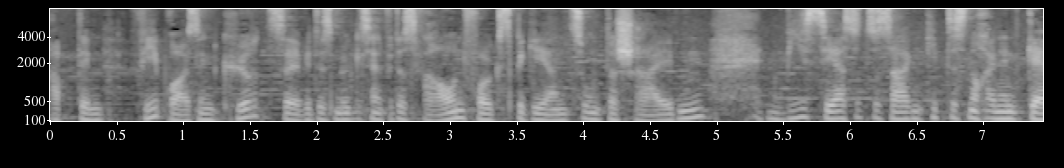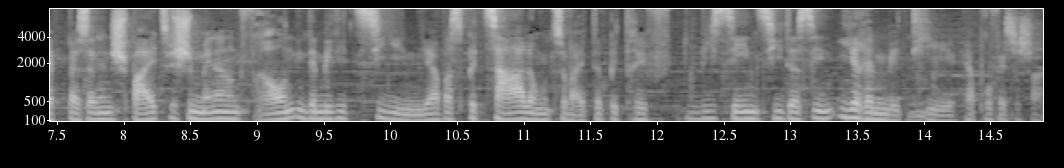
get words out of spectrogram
Ab dem Februar, also in Kürze, wird es möglich sein, für das Frauenvolksbegehren zu unterschreiben. Wie sehr sozusagen gibt es noch einen Gap, also einen Spalt zwischen Männern und Frauen in der Medizin, ja, was Bezahlung und so weiter betrifft? Wie sehen Sie das in Ihrem Metier, Herr Professor Schreier?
